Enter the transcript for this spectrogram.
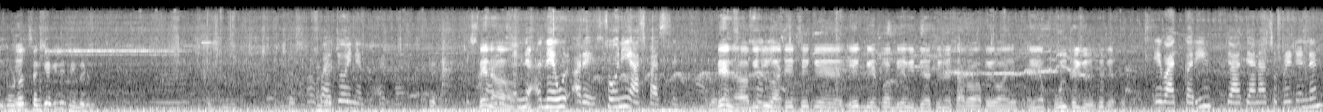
ટોટલ સંખ્યા કેટલી થઈ મેડમ? જોઈને. બેન, ને- નેવું અરે સોની આસપાસ છે. બેન બીજી વાત એ છે કે એક બેડ પર બે વિદ્યાર્થીઓને સારો આપ્યો અહીંયા ફૂલ થઈ ગયું શું કહેશો? એ વાત કરી ત્યાં ત્યાંના સુપ્રિન્ટેન્ડન્ટ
